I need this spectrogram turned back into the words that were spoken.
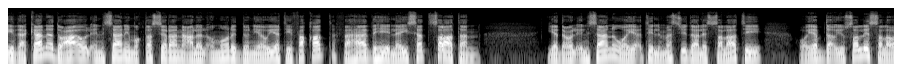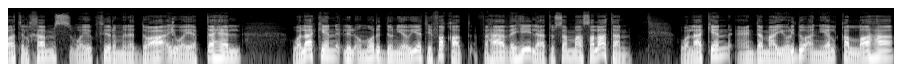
إذا كان دعاء الإنسان مقتصرا على الأمور الدنيوية فقط فهذه ليست صلاة. يدعو الإنسان ويأتي المسجد للصلاة ويبدأ يصلي الصلوات الخمس ويكثر من الدعاء ويبتهل. ولكن للأمور الدنيوية فقط فهذه لا تسمى صلاة. ولكن عندما يريد أن يلقى الله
